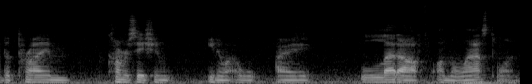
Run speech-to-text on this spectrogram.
the prime conversation you know I, I let off on the last one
